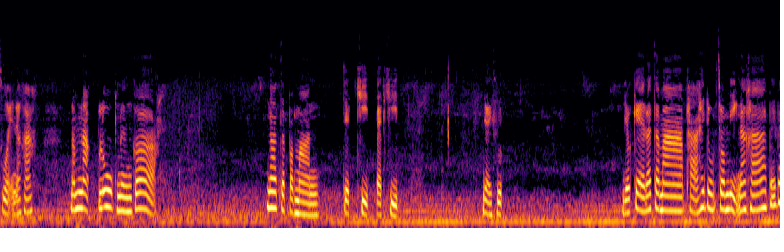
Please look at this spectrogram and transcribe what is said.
สวยนะคะ น้ำหนักลูกหนึ่งก็ น่าจะประมาณเจ็ดขีดแปดขีด ใหญ่สุด เดี๋ยวแก่แล้วจะมาผ่าให้ดูชมอีกนะคะ บ๊ายบ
